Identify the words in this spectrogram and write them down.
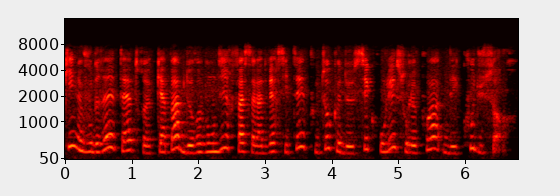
Qui ne voudrait être capable de rebondir face à l'adversité plutôt que de s'écrouler sous le poids des coups du sort?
